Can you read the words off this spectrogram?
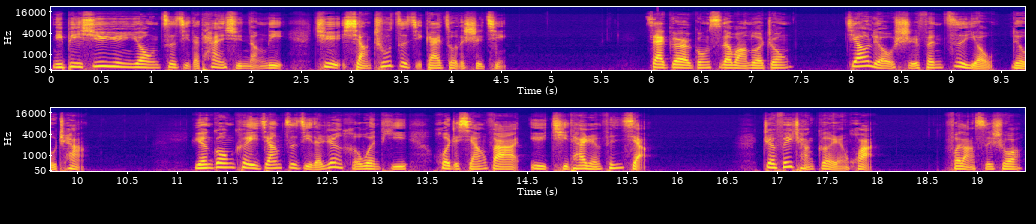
你必须运用自己的探寻能力去想出自己该做的事情。在格尔公司的网络中，交流十分自由流畅，员工可以将自己的任何问题或者想法与其他人分享，这非常个人化。弗朗斯说。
